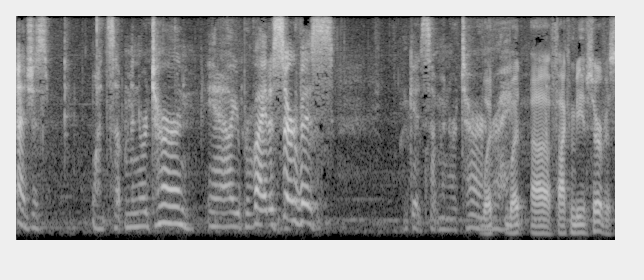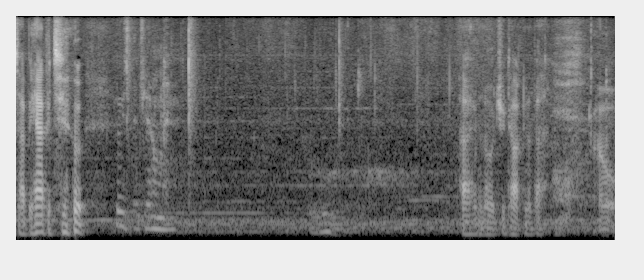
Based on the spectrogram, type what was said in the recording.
I just want something in return. You know, you provide a service, you get something in return, What? right? What? Uh, if I can be of service, I'd be happy to. Who's the gentleman? I don't know what you're talking about. Oh.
